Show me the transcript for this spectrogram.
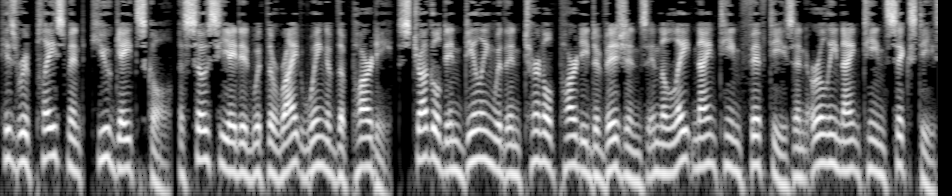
His replacement, Hugh Gaitskell, associated with the right wing of the party, struggled in dealing with internal party divisions in the late 1950s and early 1960s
